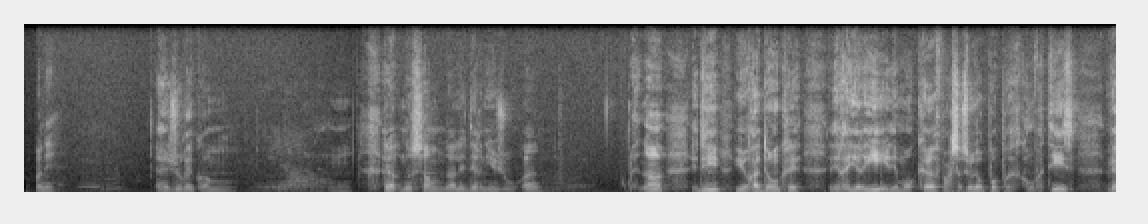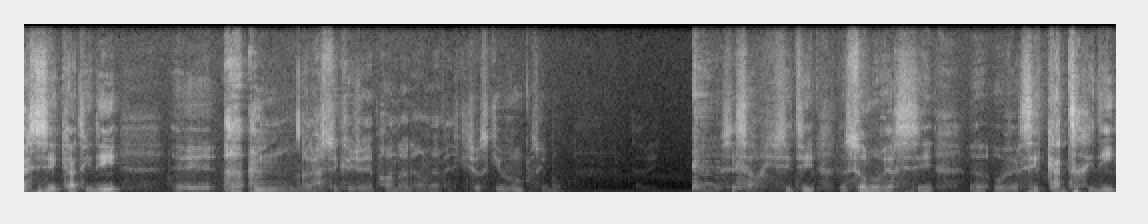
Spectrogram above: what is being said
Vous comprenez? Un jour est comme... Alors, nous sommes dans les derniers jours. Hein. Maintenant, il dit, il y aura donc les, railleries, les moqueurs, par selon leur propre convoitise. Verset 4, il dit, voilà ce que je vais prendre, quelque chose qui vous, parce que bon, c'est ça, oui. Nous sommes au verset, euh, au verset 4. Il dit,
